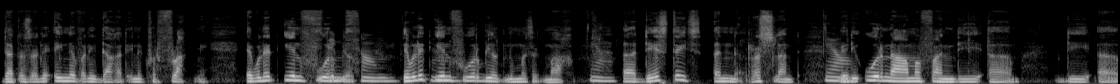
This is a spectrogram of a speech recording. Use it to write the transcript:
dat ons aan die einde van die dag uiteindelik vervlak nie. Ek wil net een voorbeeld. Ek wil net ja. een voorbeeld noem as ek mag. Ja. Uh destyds in Rusland ja. met die oorneem van die ehm uh, die uh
